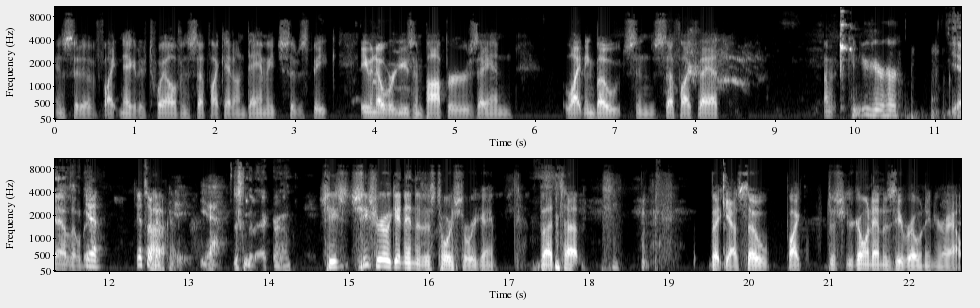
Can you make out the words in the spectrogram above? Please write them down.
instead of like negative 12 and stuff like that on damage, so to speak, even though we're using poppers and lightning bolts and stuff like that. Um, can you hear her? Yeah, a little bit. Yeah. It's okay. Okay. Yeah. Just in the background. She's she's really getting into this Toy Story game, but um, but yeah. So like, just you're going down to zero and then you're out.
